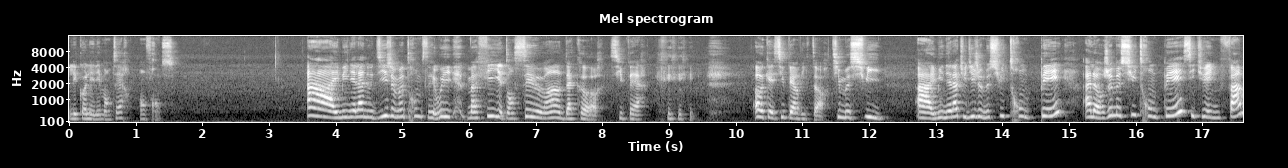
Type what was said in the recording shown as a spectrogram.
l'école élémentaire en France. Ah, et nous dit, je me trompe, c'est oui, ma fille est en CE1, d'accord, super. ok, super Victor, tu me suis. Ah, et tu dis, je me suis trompée. Alors, je me suis trompée, si tu es une femme,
